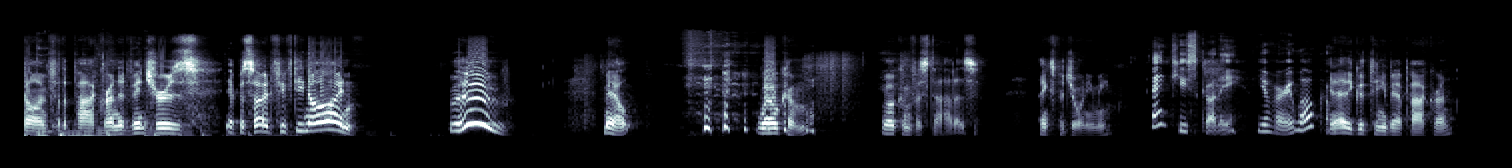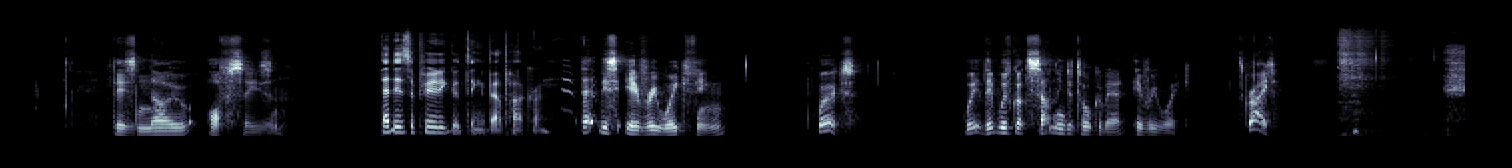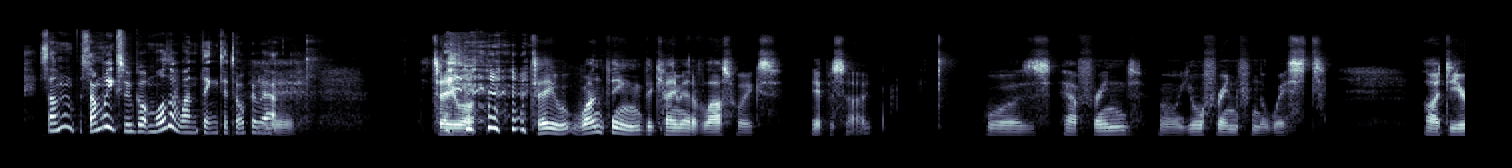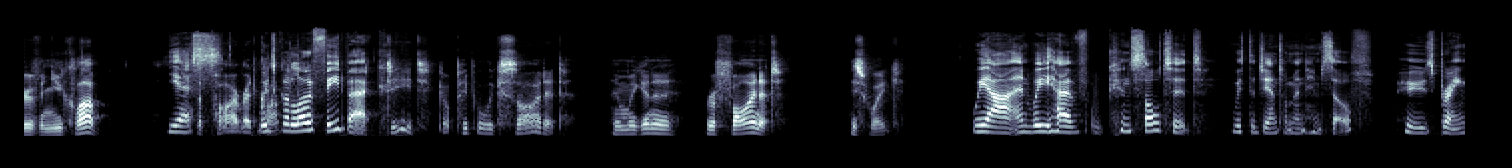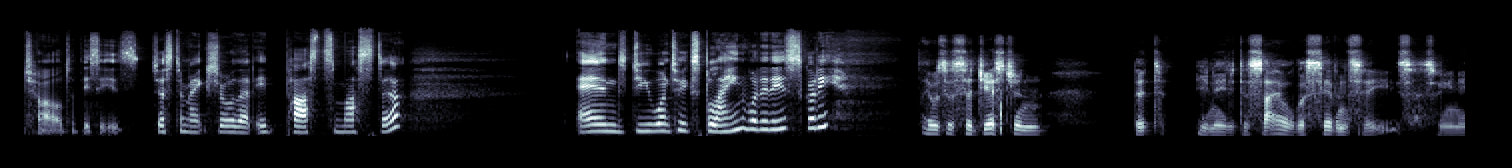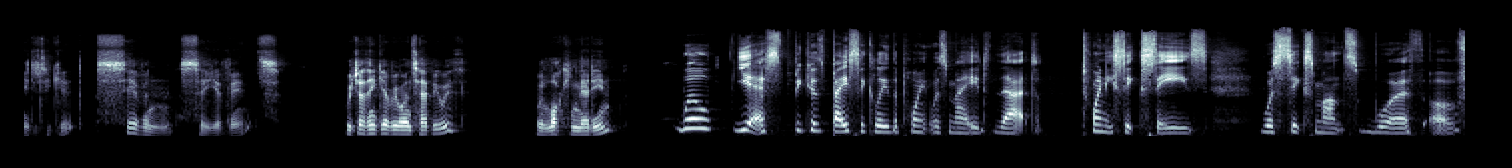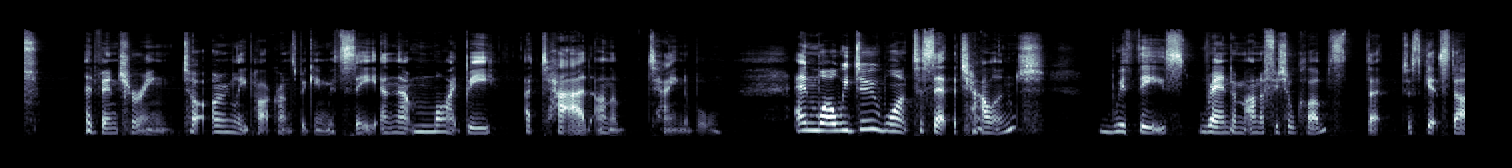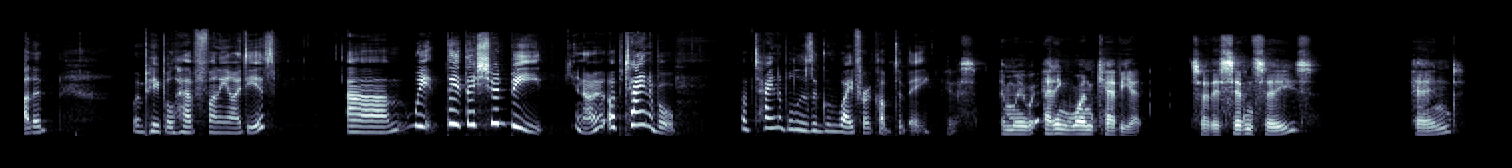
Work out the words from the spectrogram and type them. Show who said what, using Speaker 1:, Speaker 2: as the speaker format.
Speaker 1: time for the Park Run Adventurers, episode 59. Woohoo! Mel, welcome. welcome for starters. Thanks for joining me.
Speaker 2: Thank you, Scotty. You're very welcome.
Speaker 1: You know the good thing about Park Run? There's no off season.
Speaker 2: That is a pretty good thing about parkrun.
Speaker 1: That this every week thing works. We, we've got something to talk about every week. It's great.
Speaker 2: Some some weeks we've got more than one thing to talk about.
Speaker 1: Yeah. Tell you what. tell you what, one thing that came out of last week's episode was our friend, or your friend from the West, idea of a new club.
Speaker 2: Yes.
Speaker 1: The Pirate
Speaker 2: Which
Speaker 1: Club.
Speaker 2: got a lot of feedback.
Speaker 1: Did got people excited, and we're going to refine it this week.
Speaker 2: We are, and we have consulted with the gentleman himself, whose brainchild this is, just to make sure that it passed muster. And do you want to explain what it is, Scotty?
Speaker 1: There was a suggestion that you needed to sail the seven seas, so you needed to get seven sea events, which I think everyone's happy with. We're locking that in.
Speaker 2: Well, yes, because basically the point was made that 26 seas was six months worth of adventuring to only parkruns begin with C, and that might be a tad unobtainable. And while we do want to set a challenge with these random unofficial clubs that just get started when people have funny ideas, um, we they, they should be, you know, obtainable. Obtainable is a good way for a club to be.
Speaker 1: Yes. And we're adding one caveat. So there's seven C's and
